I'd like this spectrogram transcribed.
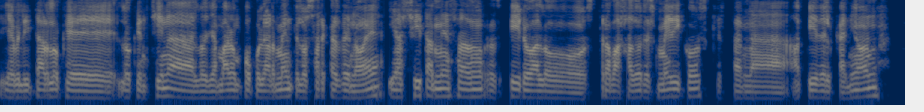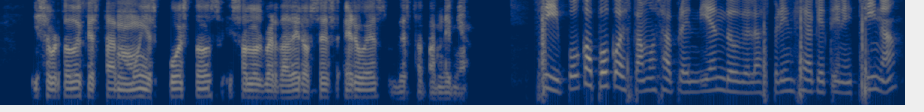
y habilitar lo que, lo que en China lo llamaron popularmente los arcas de Noé. Y así también se ha dado un respiro a los trabajadores médicos que están a, a pie del cañón y sobre todo que están muy expuestos y son los verdaderos héroes de esta pandemia. Sí, poco a poco estamos aprendiendo de la experiencia que tiene China.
